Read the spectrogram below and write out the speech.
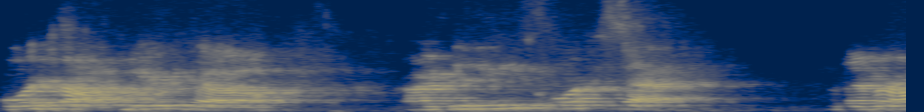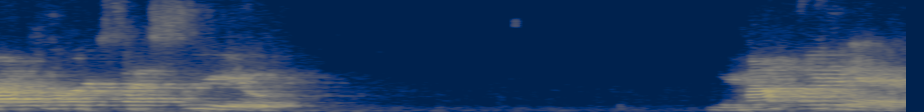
or jog. Here we go. The knees or step. Whatever option works best for you. You're halfway there.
